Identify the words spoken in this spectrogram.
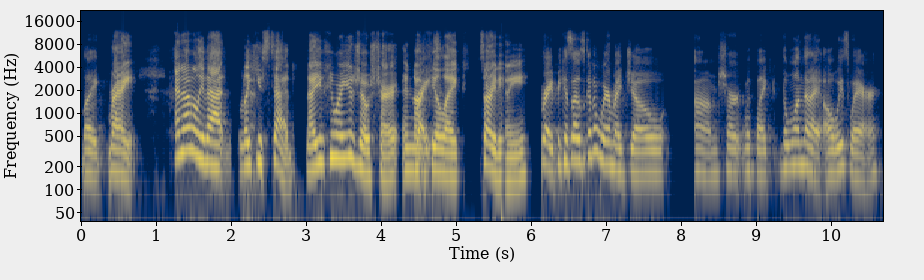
Like, right. And not only that, like you said, now you can wear your Joe shirt and not Right. feel like, sorry, Danny. right? Because I was gonna wear my Joe um, shirt with like the one that I always wear,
